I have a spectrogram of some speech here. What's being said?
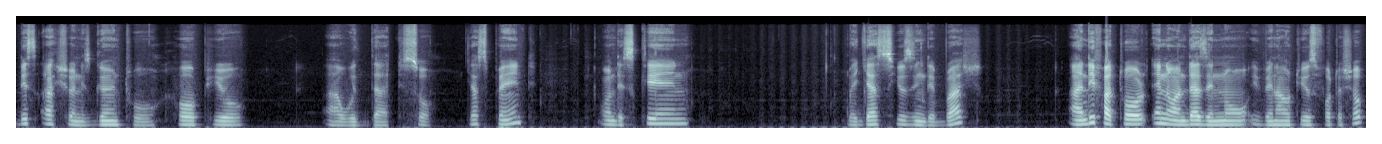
this action is going to help you uh, with that. So just paint on the skin by just using the brush. And if at all anyone doesn't know even how to use photoshop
